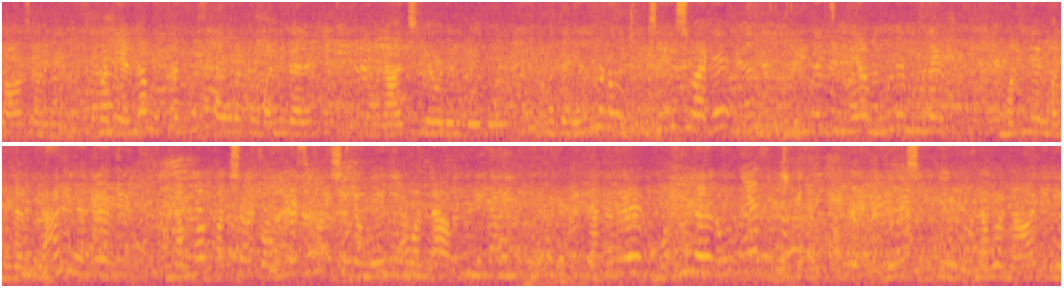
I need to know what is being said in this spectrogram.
ಜಾರ್ಜ್ ಅವರಿಗೆ ಮತ್ತು ಎಲ್ಲ ಮುಖಂಡರು ಸಹ ಇವತ್ತು ಬಂದಿದ್ದಾರೆ ಅವರಿರ್ಬೋದು ಮತ್ತು ಎಲ್ಲರೂ ವಿಶೇಷವಾಗಿ ಬೀದರ್ ಜಿಲ್ಲೆಯ ಮೂಲೆ ಮೂಲೆ ಮಹಿಳೆಯರು ಬಂದಿದ್ದಾರೆ. ಯಾಕೆ ಅಂದರೆ ನಮ್ಮ ಪಕ್ಷ, ಕಾಂಗ್ರೆಸ್ ಪಕ್ಷದ ಮೇಲಿರುವಂಥ ಪ್ರೀತಿ, ಯಾಕಂದರೆ ಮಹಿಳೆಯರು ದೇಶಕ್ಕೆ, ನಮ್ಮ ನಾಡಿಗೆ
